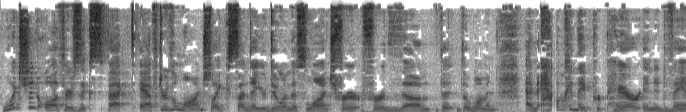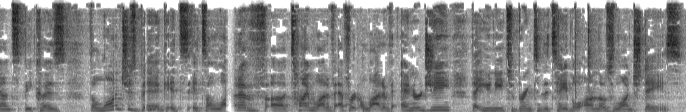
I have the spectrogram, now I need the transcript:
What should authors expect after the launch? Like Sunday, you're doing this launch for, for the, um, the, the woman. And how can they prepare in advance? Because the launch is big. It's, it's a lot of uh, time, a lot of effort, a lot of energy that you need to bring to the table on those launch days.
